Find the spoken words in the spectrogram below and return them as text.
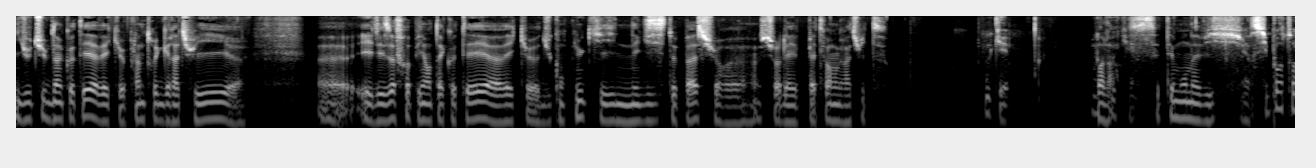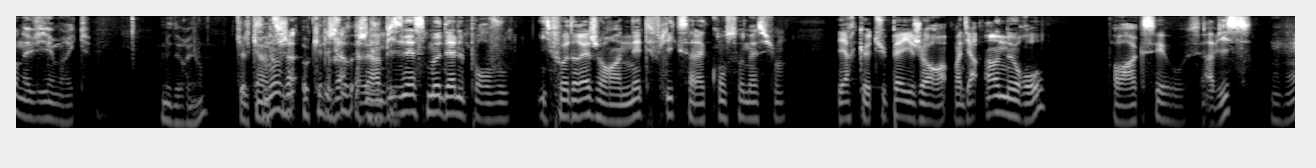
YouTube d'un côté avec plein de trucs gratuits et des offres payantes à côté avec du contenu qui n'existe pas sur sur les plateformes gratuites. Ok. Voilà, c'était mon avis. Merci pour ton avis, Emmerich. Mais de rien. Quelqu'un Sinon, a-t-il j'ai j'ai un ajouter business model pour vous. Il faudrait genre un Netflix à la consommation. C'est-à-dire que tu payes genre, on va dire 1 euro pour avoir accès au service. Mhm.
